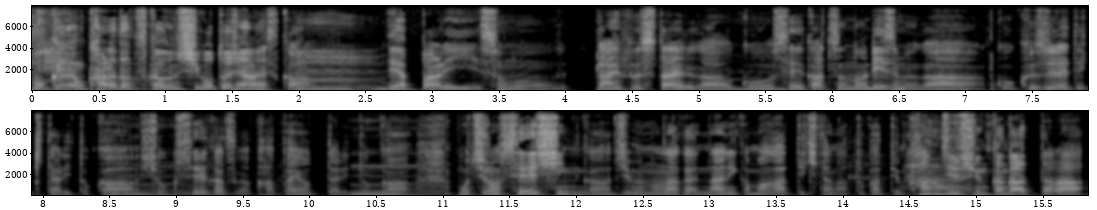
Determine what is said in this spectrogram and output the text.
僕でも体使う仕事じゃないですか、うん。でやっぱりそのライフスタイルがこう生活のリズムがこう崩れてきたりとかうん。食生活が偏ったりとうん。かもちろん精神が自分の中で何か曲がってきたなとかっていう感じる瞬間があったら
